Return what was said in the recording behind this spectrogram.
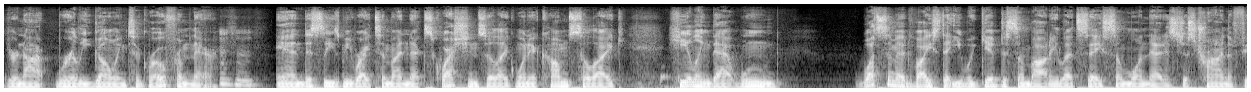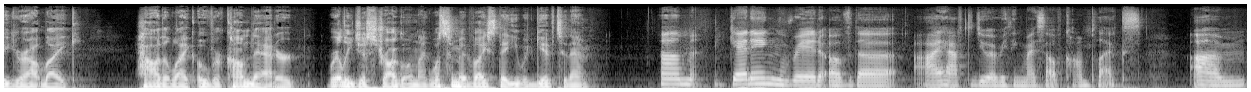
you're not really going to grow from there. Mm-hmm. And this leads me right to my next question. So like when it comes to like healing that wound, what's some advice that you would give to somebody, let's say someone that is just trying to figure out like how to like overcome that or really just struggling, like what's some advice that you would give to them? Um getting rid of the I have to do everything myself complex. Um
